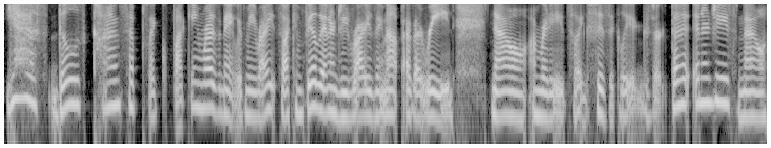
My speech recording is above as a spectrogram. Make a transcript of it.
yes, those concepts like fucking resonate with me, right?" So I can feel the energy rising up as I read. Now I'm ready to like physically exert that energy. So now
